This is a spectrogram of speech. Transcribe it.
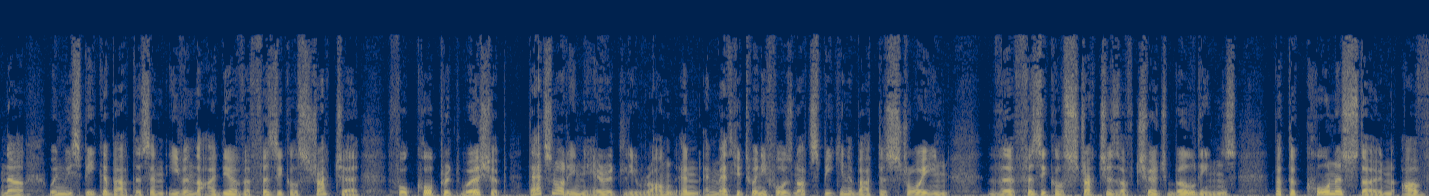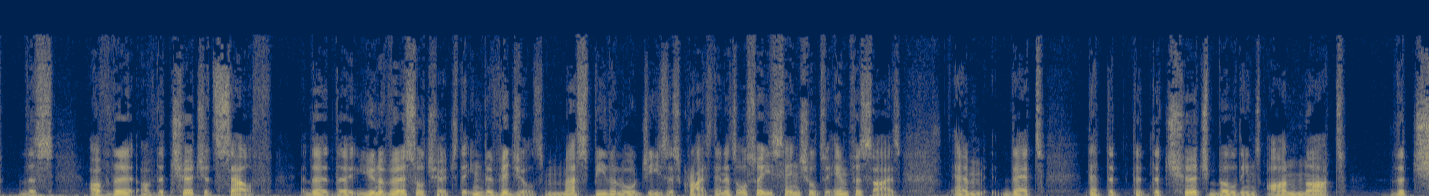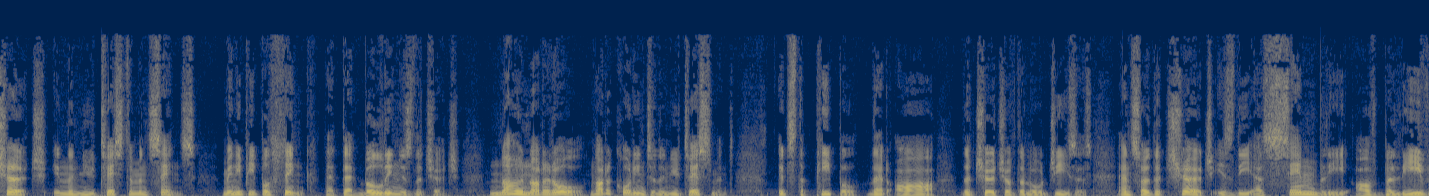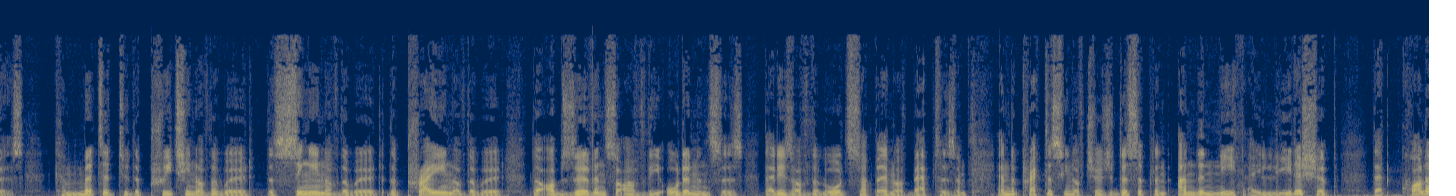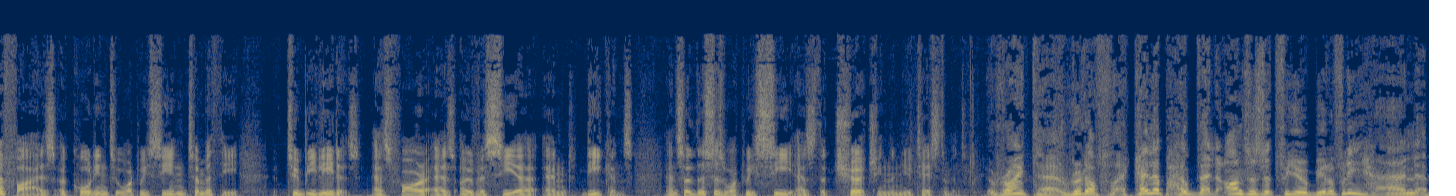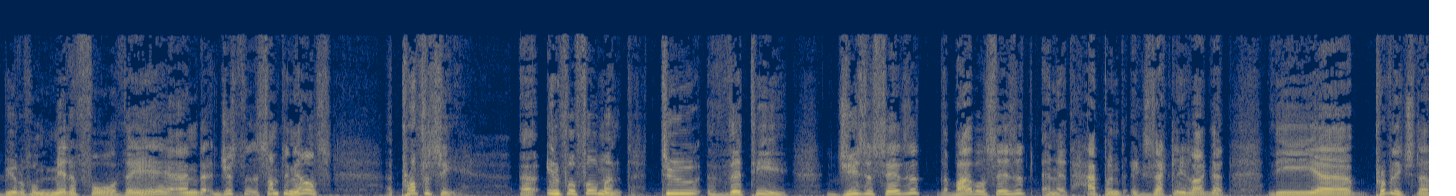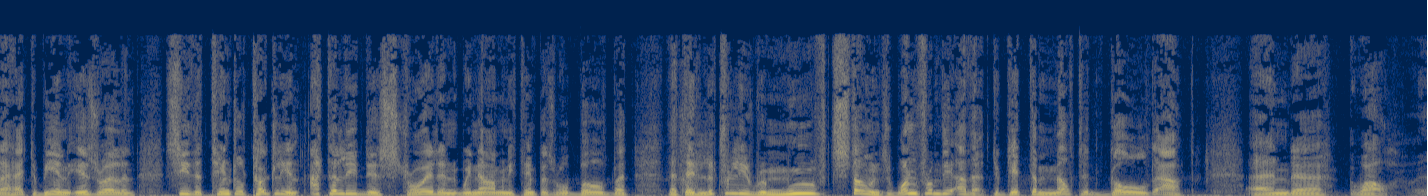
Now, when we speak about this and even the idea of a physical structure for corporate worship, that's not inherently wrong. And, and Matthew 24 is not speaking about destroying the physical structures of church buildings, but the cornerstone of this, of the, of the church itself the, the universal church, the individuals, must be the Lord Jesus Christ. And it's also essential to emphasize um, that that the, the, the church buildings are not the church in the New Testament sense. Many people think that that building is the church. No, not at all. Not according to the New Testament. It's the people that are the church of the Lord Jesus. And so the church is the assembly of believers committed to the preaching of the word, the singing of the word, the praying of the word, the observance of the ordinances, that is, of the Lord's Supper and of baptism, and the practicing of church discipline underneath a leadership that qualifies, according to what we see in Timothy, to be leaders as far as overseer and deacons. And so this is what we see as the church in the New Testament. Right, uh, Rudolph, uh, Caleb, I hope that answers it for you beautifully and a beautiful metaphor there. And just something else, a prophecy uh, in fulfillment to the T. Jesus says it, the Bible says it, and it happened exactly like that. The uh, privilege that I had to be in Israel and see the temple totally and utterly destroyed, and we know how many temples will build, but that they literally removed stones one from the other to get the melted gold out. And, uh,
